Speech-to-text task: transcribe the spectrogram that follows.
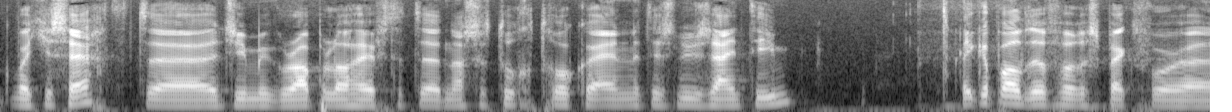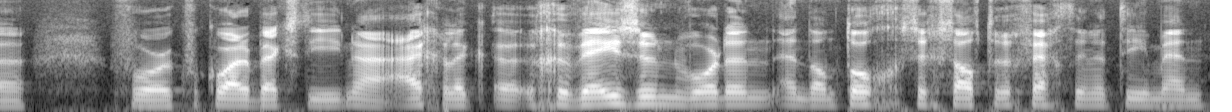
wat je zegt, eh, Jimmy Garoppolo heeft het eh, naar zich toe getrokken en het is nu zijn team. Ik heb al heel veel respect voor, voor, quarterbacks die nou, eigenlijk uh, gewezen worden en dan toch zichzelf terugvechten in het team. En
